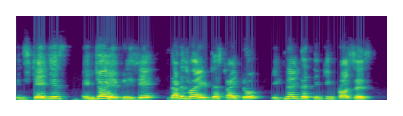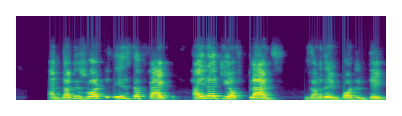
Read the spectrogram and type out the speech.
in stages, enjoy every day. That is why I just try to ignite the thinking process. And that is what is the fact. Hierarchy of plans is another important thing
